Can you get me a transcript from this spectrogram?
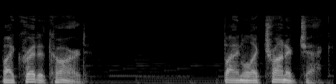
by credit card, by an electronic check.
